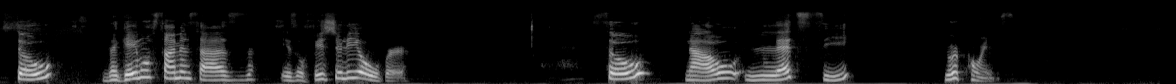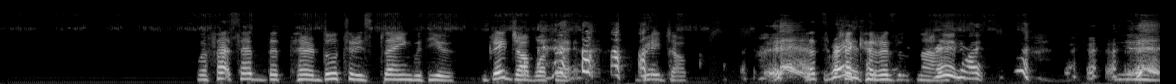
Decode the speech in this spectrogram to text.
So, the game of Simon Says is officially over. So, now let's see your points. Wafat said that her daughter is playing with you. Great job, Wafa. Great job. Let's Great. check her results now. Really nice. Yeah.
